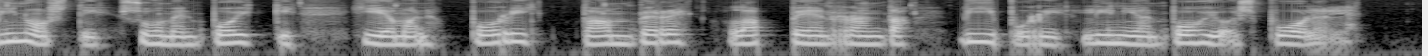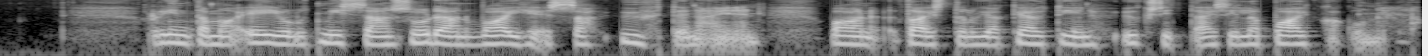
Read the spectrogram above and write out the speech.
vinosti Suomen poikki hieman Pori, Tampere, Lappeenranta, Viipuri linjan pohjoispuolelle. Rintama ei ollut missään sodan vaiheessa yhtenäinen, vaan taisteluja käytiin yksittäisillä paikkakunnilla.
